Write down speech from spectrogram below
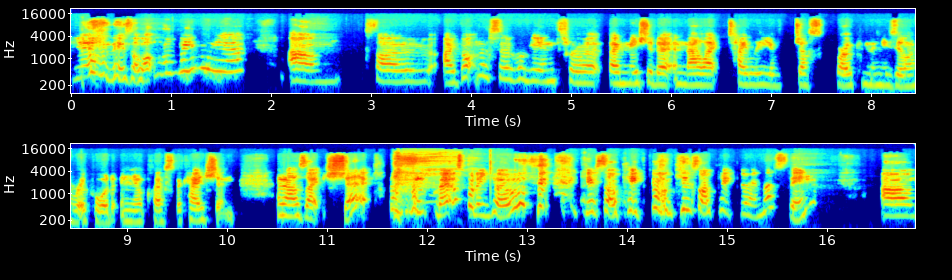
yeah, there's a lot more people here. Um, so I got in the circle again through it. They measured it, and they're like, "Taylor, you've just broken the New Zealand record in your classification." And I was like, "Shit, that's pretty cool. guess I'll keep. I guess I'll keep doing this then." Um,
